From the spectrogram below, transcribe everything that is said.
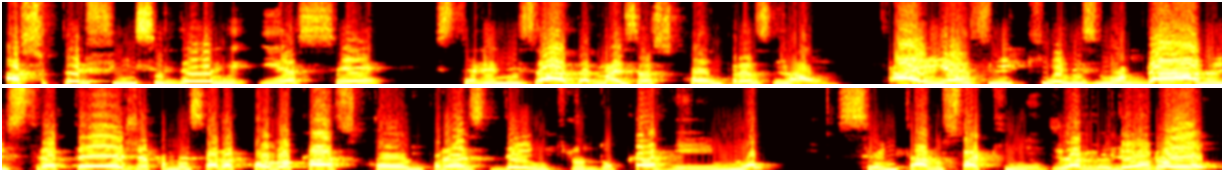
a superfície dele ia ser esterilizada, mas as compras não. Aí eu vi que eles mudaram estratégia, começaram a colocar as compras dentro do carrinho sem estar no saquinho, já melhorou.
